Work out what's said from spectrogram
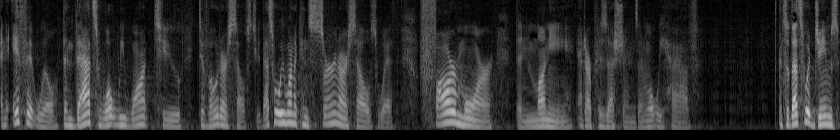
And if it will, then that's what we want to devote ourselves to. That's what we want to concern ourselves with, far more than money and our possessions and what we have. And so that's what James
